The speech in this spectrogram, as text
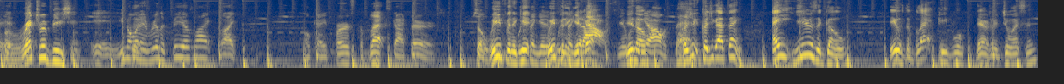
for retribution. it- you know what it really feels like? Like, okay, first the blacks got theirs. So we finna We get, finna get, we we finna finna get, ours. Yeah, You know, get ours back. Cause you, cause you got to think, eight years ago, it was the black people that was rejoicing,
